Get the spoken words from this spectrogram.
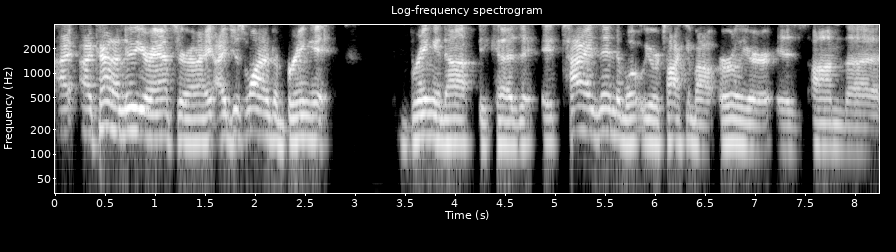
I, I kind of knew your answer, and I, I just wanted to bring it, bring it up because it, it ties into what we were talking about earlier. Is on the,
